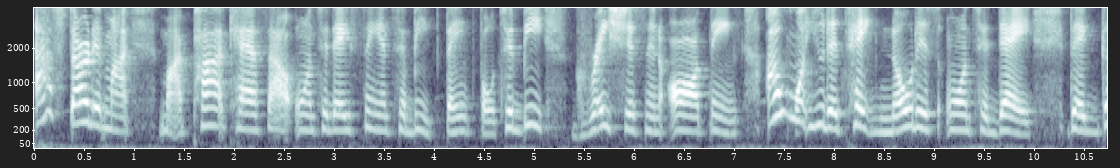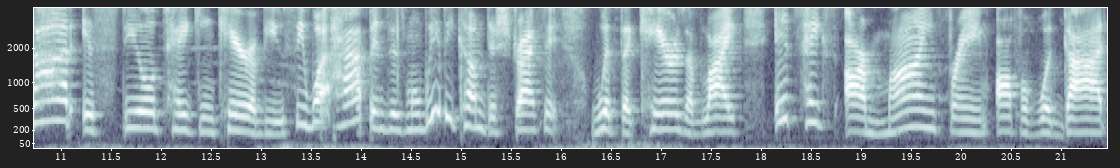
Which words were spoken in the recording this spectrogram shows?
I started my my podcast out on today saying to be thankful, to be gracious in all things. I want you to take notice on today that God is still taking care of you. See, what happens is when we become distracted with the cares of life, it takes our mind frame off of what God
